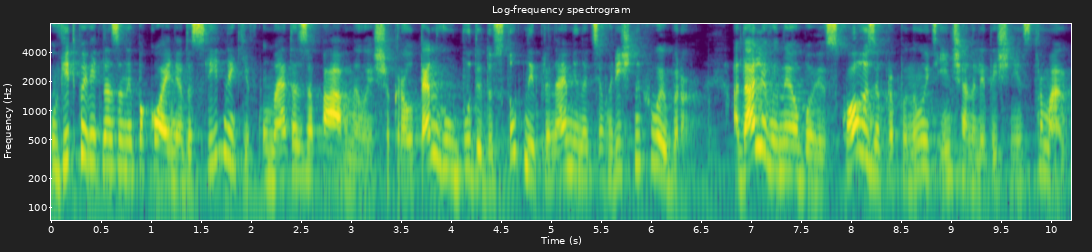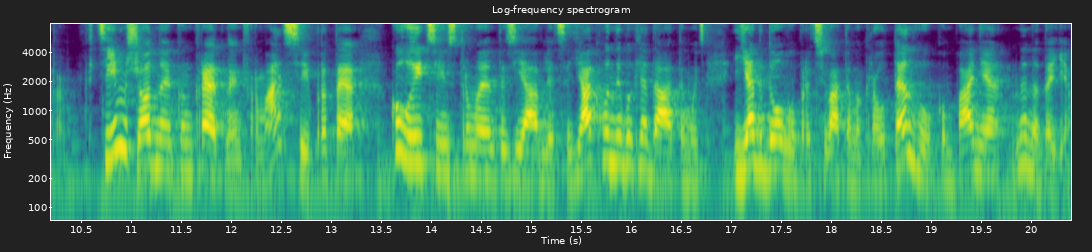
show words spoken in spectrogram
У відповідь на занепокоєння дослідників у мета запевнили, що краудтенгл буде доступний принаймні на цьогорічних виборах. А далі вони обов'язково запропонують інші аналітичні інструменти. Втім, жодної конкретної інформації про те, коли ці інструменти з'являться, як вони виглядатимуть і як довго працюватиме краудтенгл, компанія не надає.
